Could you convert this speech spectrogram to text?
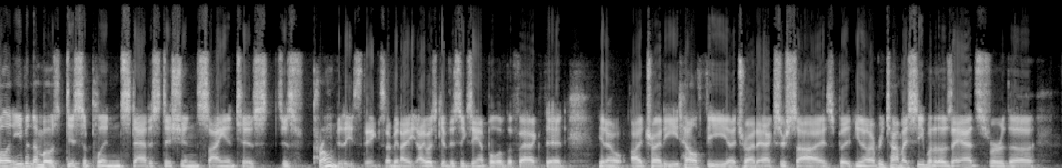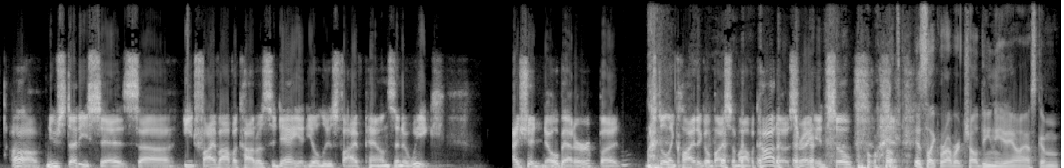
Well, and even the most disciplined statistician scientist is prone to these things. I mean, I, I always give this example of the fact that, you know, I try to eat healthy, I try to exercise, but, you know, every time I see one of those ads for the, oh, new study says uh, eat five avocados a day and you'll lose five pounds in a week. I should know better, but still inclined to go buy some avocados, right? And so well, it's like Robert Cialdini, you know, ask him,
